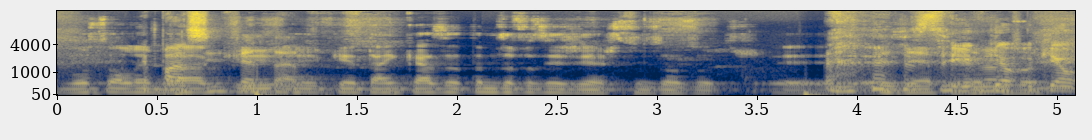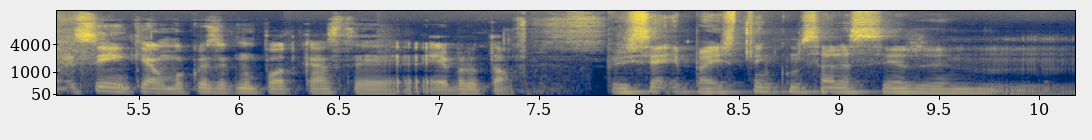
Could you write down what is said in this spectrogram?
Vou só lembrar Epá, que quem está em casa estamos a fazer gestos uns aos outros. É, é, sim, que é, que é, sim, que é uma coisa que no podcast é, é brutal. Por isso, é, epá, isto tem que começar a ser hum,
